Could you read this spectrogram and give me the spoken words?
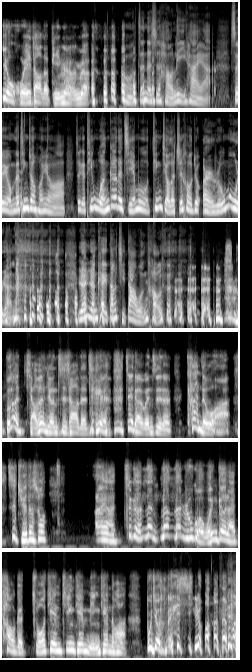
又回到了平衡了。哦，真的是好厉害啊！所以我们的听众朋友啊，这个听文哥的节目听久了之后就耳濡目染了，人人可以当起大文豪了。不过小笨熊志超的这个这段文字呢，看得我啊是觉得说，哎呀，这个那那那如果文哥来套个昨天、今天、明天的话，不就没希望了吗？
